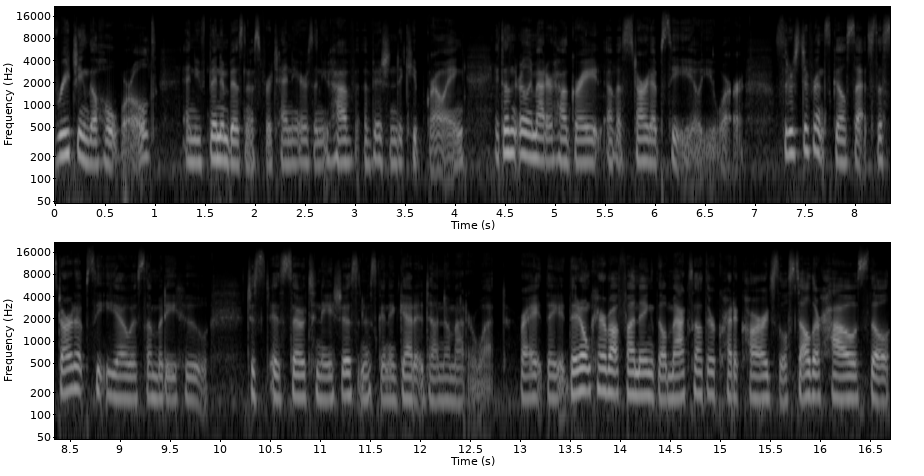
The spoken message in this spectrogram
reaching the whole world, and you've been in business for 10 years and you have a vision to keep growing, it doesn't really matter how great of a startup CEO you were. So there's different skill sets. The startup CEO is somebody who just is so tenacious and is going to get it done no matter what, right? They, they don't care about funding. They'll max out their credit cards. They'll sell their house. They'll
